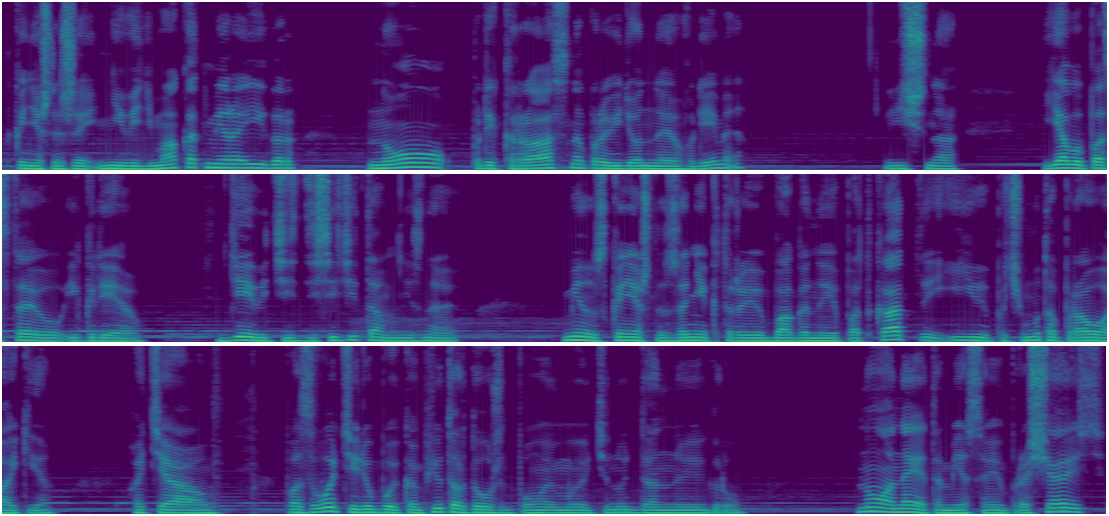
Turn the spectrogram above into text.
Это, конечно же, не Ведьмак от мира игр, но прекрасно проведенное время. Лично я бы поставил игре 9 из 10 там, не знаю. Минус, конечно, за некоторые баганные подкаты и почему-то про лаги. Хотя, позвольте, любой компьютер должен, по-моему, тянуть данную игру. Ну а на этом я с вами прощаюсь.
